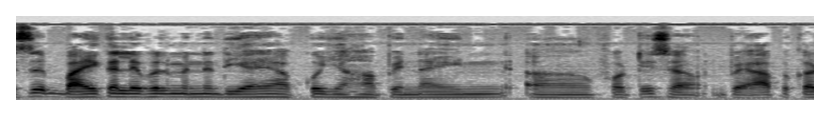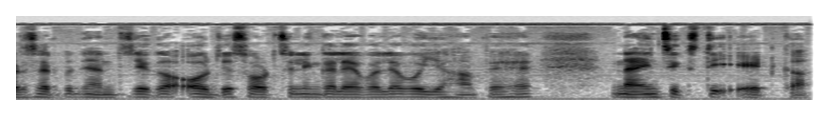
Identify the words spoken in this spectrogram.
जैसे बाई का लेवल मैंने दिया है आपको यहाँ पे नाइन फोर्टी सेवन पे, आप कर्सर पे ध्यान दीजिएगा और जो शॉर्ट सेलिंग का लेवल है वो यहाँ पे है नाइन सिक्सटी एट का।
